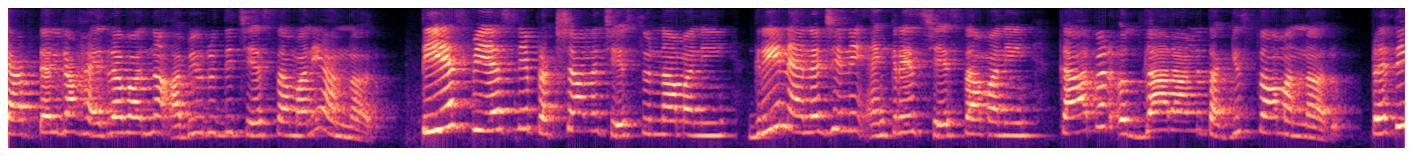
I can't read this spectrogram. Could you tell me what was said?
క్యాపిటల్గా హైదరాబాద్ను అభివృద్ధి చేస్తామని అన్నారు టీఎస్పీఎస్ని ప్రక్షాళన చేస్తున్నామని గ్రీన్ ఎనర్జీని ఎంకరేజ్ చేస్తామని కార్బన్ ఉద్గారాలను తగ్గిస్తామన్నారు. ప్రతి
